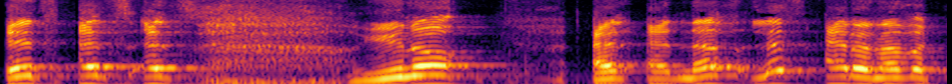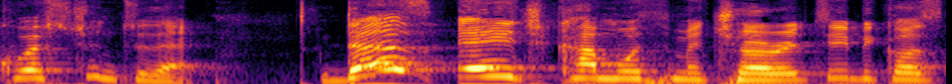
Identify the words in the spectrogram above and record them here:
It's it's it's you know, and another let's add another question to that. Does age come with maturity? Because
